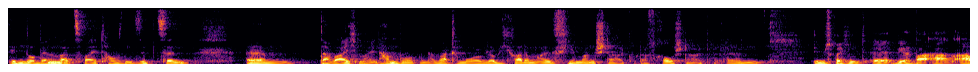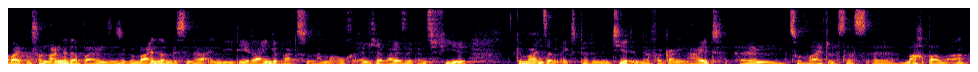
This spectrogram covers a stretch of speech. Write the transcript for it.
im November 2017. Ähm, da war ich mal in Hamburg und da war Tomorrow, glaube ich, gerade mal vier Mann stark oder Frau stark. Ähm, dementsprechend, äh, wir war, arbeiten schon lange dabei und sind so gemeinsam ein bisschen da in die Idee reingewachsen und haben auch ehrlicherweise ganz viel gemeinsam experimentiert in der Vergangenheit, ähm, soweit uns das äh, machbar war,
